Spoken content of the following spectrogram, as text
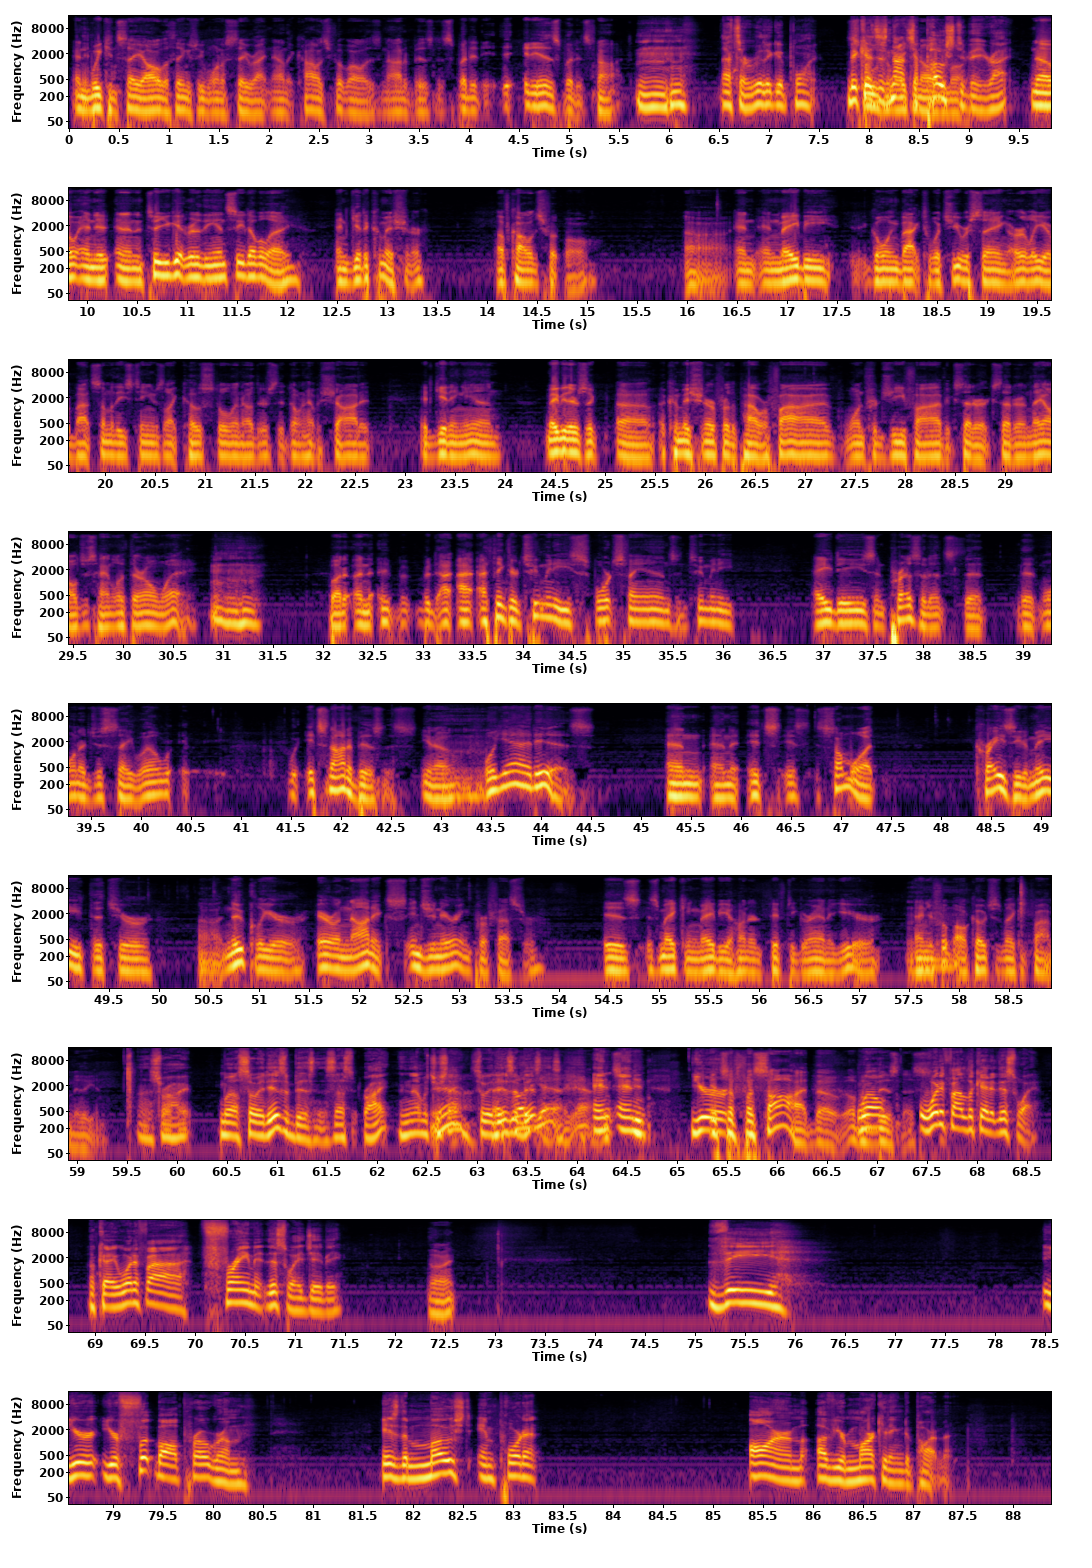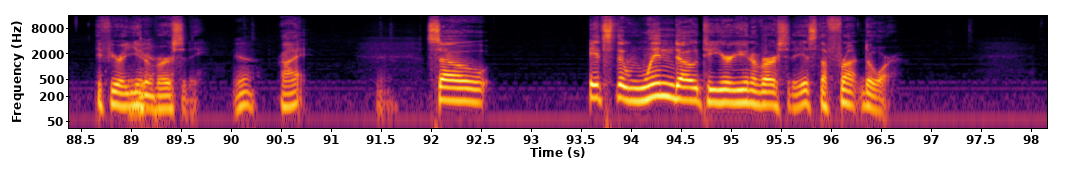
And we can say all the things we want to say right now that college football is not a business, but it it, it is, but it's not. Mm-hmm. That's a really good point because Schools it's not supposed to be, right? No, and it, and until you get rid of the NCAA and get a commissioner of college football, uh, and and maybe going back to what you were saying earlier about some of these teams like Coastal and others that don't have a shot at at getting in. Maybe there's a uh, a commissioner for the Power Five, one for G Five, et cetera, et cetera, and they all just handle it their own way. Mm-hmm. But and, but I, I think there are too many sports fans and too many ads and presidents that that want to just say, well, it's not a business, you know. Mm-hmm. Well, yeah, it is, and and it's it's somewhat crazy to me that your uh, nuclear aeronautics engineering professor is is making maybe 150 grand a year, mm-hmm. and your mm-hmm. football coach is making five million. That's right. Well, so it is a business. That's right. Isn't that what you're yeah. saying? So it is well, a business. Yeah, yeah. And it's, and it, you're it's a facade though of well, a business. What if I look at it this way? Okay, what if I frame it this way, JB? All right. The your your football program is the most important arm of your marketing department if you're a university. Yeah. yeah. Right? Yeah. So it's the window to your university, it's the front door.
